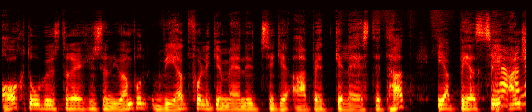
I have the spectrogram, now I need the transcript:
auch der Oberösterreichische Seniorenbund wertvolle gemeinnützige Arbeit geleistet hat. Er per se Herr Hanger,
